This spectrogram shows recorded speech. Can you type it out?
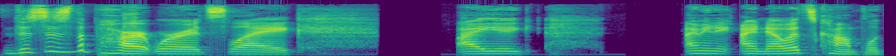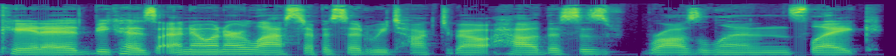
this is the part where it's like I I mean, I know it's complicated because I know in our last episode we talked about how this is Rosalind's like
